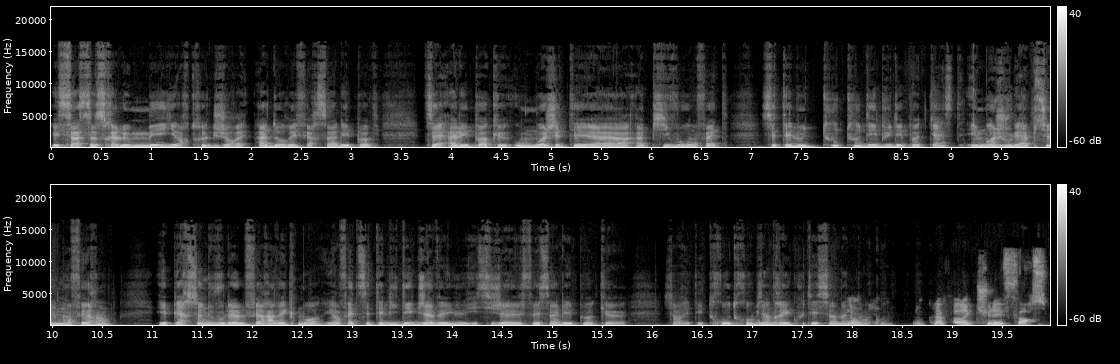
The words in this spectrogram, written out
Et ça, ça serait le meilleur truc. J'aurais adoré faire ça à l'époque. Tu sais, à l'époque où moi j'étais à, à Pivot, en fait, c'était le tout tout début des podcasts. Et moi, je voulais absolument faire un. Et personne voulait le faire avec moi. Et en fait, c'était l'idée que j'avais eue. Et si j'avais fait ça à l'époque, euh, ça aurait été trop trop bien de réécouter ça maintenant. Donc, quoi. Donc là, il faudrait que tu les forces.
